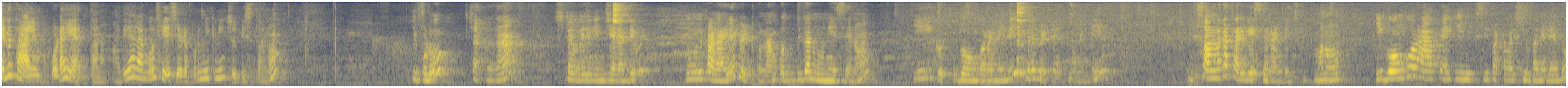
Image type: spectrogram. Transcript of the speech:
చిన్న తాలింపు కూడా వేస్తాను. అది అలాగో చేసేటప్పుడు మీకు నేను చూపిస్తాను. ఇప్పుడు చక్కగా స్టవ్ వెలిగించానండి. నూనె కళాయే పెట్టుకున్నాను. కొద్దిగా నూనె వేసాను. ఈ గోంగూర అనేది ఇందులో పెట్టేస్తున్నానండి. ఇది సన్నగా తరిగేసానండి. మనం ఈ గోంగూర ఆకాయకి మిక్సీ పట్టవలసిన పని లేదు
